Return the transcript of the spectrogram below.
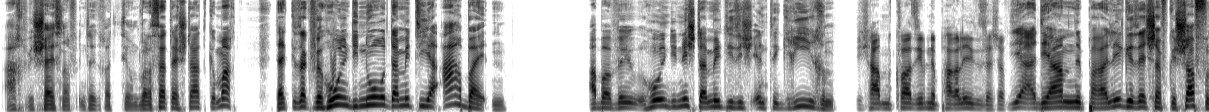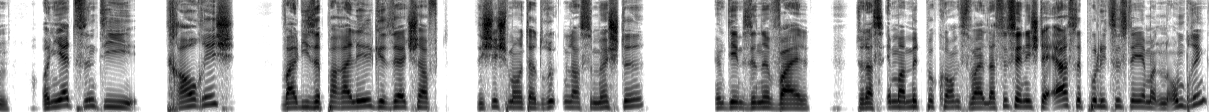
ach, wir scheißen auf Integration. Weil das hat der Staat gemacht. Der hat gesagt, wir holen die nur, damit die hier arbeiten. Aber wir holen die nicht, damit die sich integrieren. Ich habe quasi eine Parallelgesellschaft. Ja, die haben eine Parallelgesellschaft geschaffen. Und jetzt sind die traurig, weil diese Parallelgesellschaft sich nicht mehr unterdrücken lassen möchte. In dem Sinne, weil du das immer mitbekommst, weil das ist ja nicht der erste Polizist, der jemanden umbringt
